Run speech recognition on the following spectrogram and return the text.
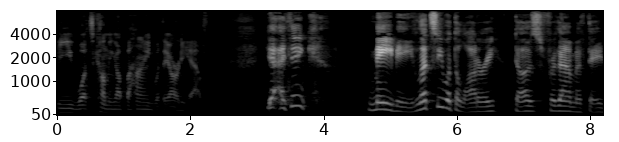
be what's coming up behind what they already have? Yeah, I think maybe. Let's see what the lottery does for them. If they,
